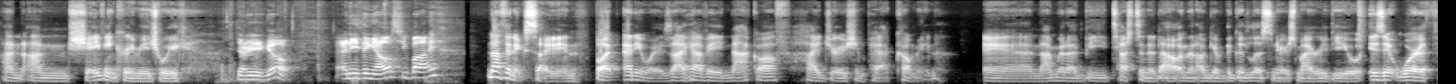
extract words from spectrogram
on on shaving cream each week. There you go. Anything else you buy? Nothing exciting. But anyways, I have a knockoff hydration pack coming. And I'm gonna be testing it out, and then I'll give the good listeners my review. Is it worth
